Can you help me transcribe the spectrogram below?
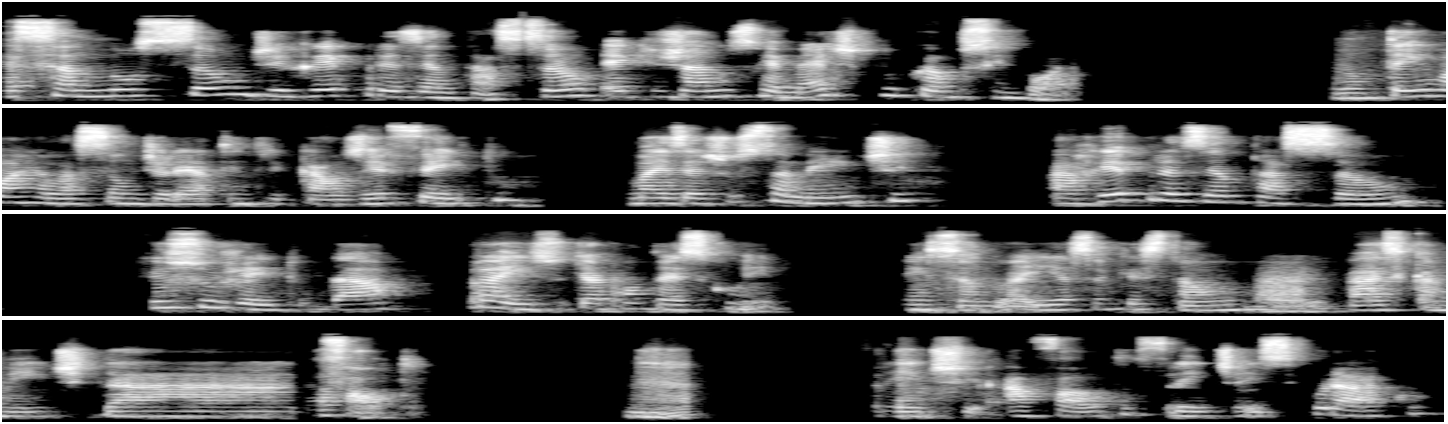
essa noção de representação é que já nos remete para o campo simbólico. Não tem uma relação direta entre causa e efeito, mas é justamente a representação que o sujeito dá para isso que acontece com ele. Pensando aí essa questão, basicamente, da, da falta. Né? Frente à falta, frente a esse buraco,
